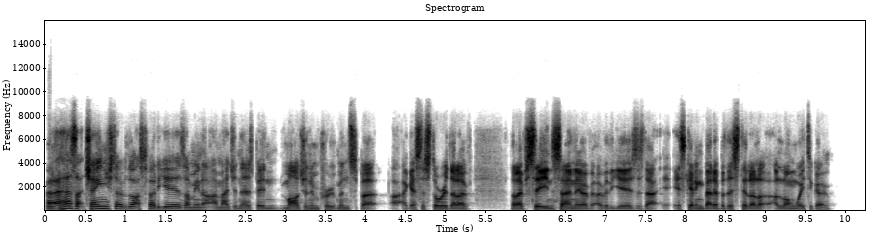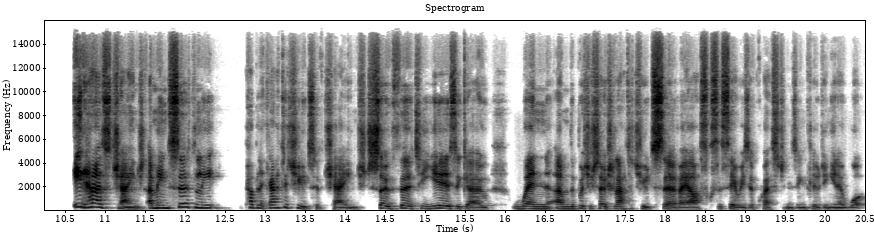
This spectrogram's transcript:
Uh, has that changed over the last 30 years? I mean, I imagine there's been marginal improvements, but I guess the story that I've that I've seen certainly over, over the years is that it's getting better, but there's still a, a long way to go. It has changed. I mean, certainly public attitudes have changed. So 30 years ago, when um, the British Social Attitudes Survey asks a series of questions, including, you know, what,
